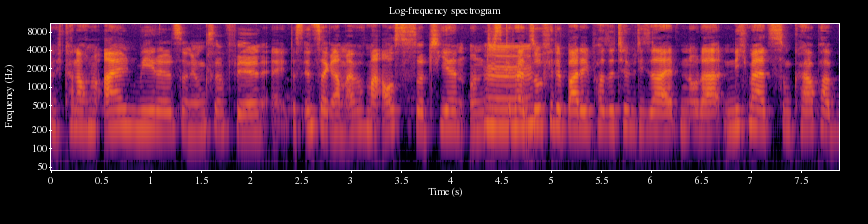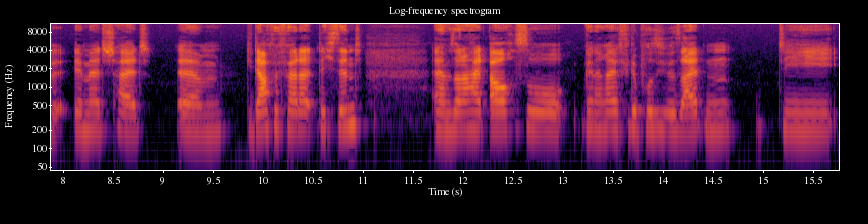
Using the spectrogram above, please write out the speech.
Und ich kann auch nur allen Mädels und Jungs empfehlen, ey, das Instagram einfach mal auszusortieren. Und mhm. es gibt halt mhm. so viele Body Positivity Seiten oder nicht mal zum Körperimage halt, ähm, die dafür förderlich sind, ähm, sondern halt auch so generell viele positive Seiten, die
